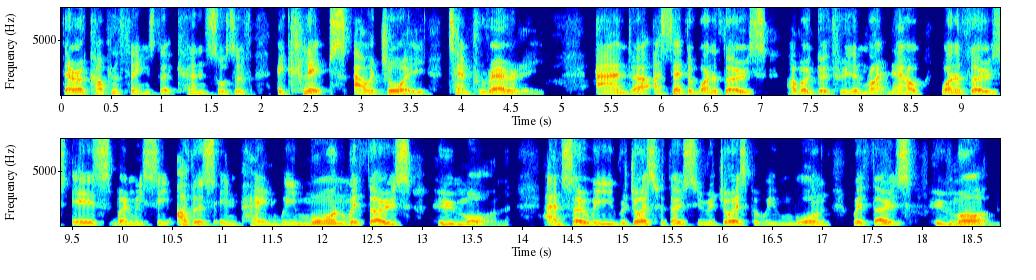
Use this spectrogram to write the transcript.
there are a couple of things that can sort of eclipse our joy temporarily. And uh, I said that one of those, I won't go through them right now. One of those is when we see others in pain. We mourn with those who mourn. And so we rejoice with those who rejoice, but we mourn with those who mourn.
